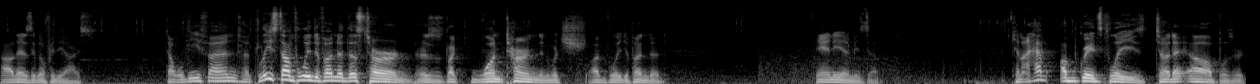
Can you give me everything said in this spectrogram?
Oh, there's the go for the eyes. Double defend. At least I'm fully defended this turn. There's like one turn in which I'm fully defended. And the enemy's dead. Can I have upgrades, please? Today? Oh, Blizzard.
